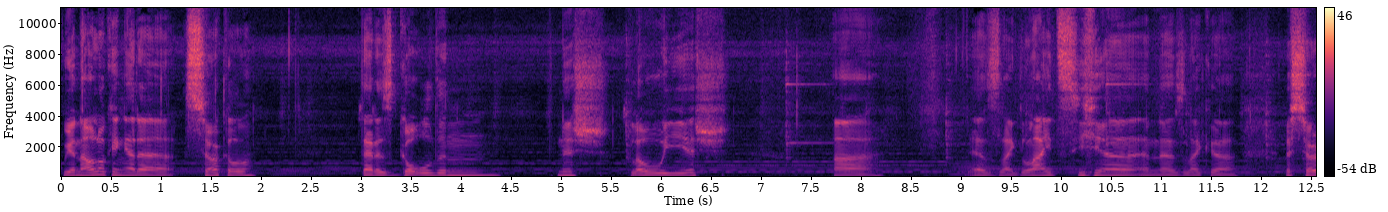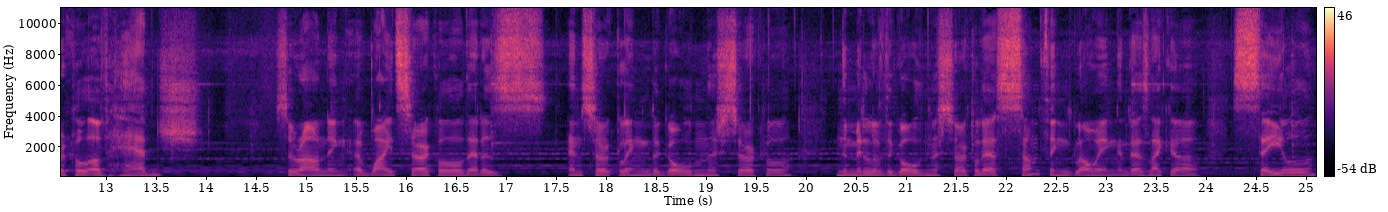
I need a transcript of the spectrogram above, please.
We are now looking at a circle that is golden-ish, glowy-ish. Uh, there's like lights here and there's like a, a circle of hedge surrounding a white circle that is encircling the goldenish circle. In the middle of the goldenish circle, there's something glowing, and there's like a sail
